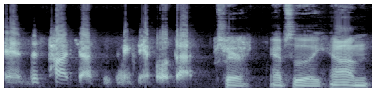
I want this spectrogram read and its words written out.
And this podcast is an example of that. Sure, absolutely. Um,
